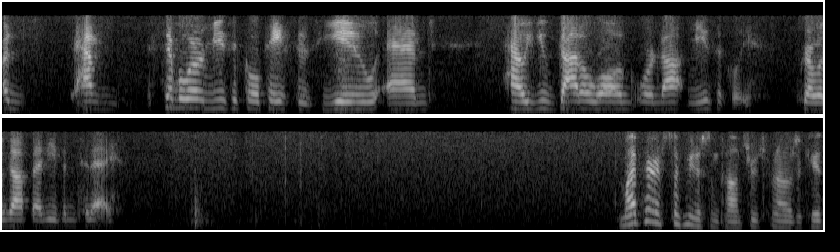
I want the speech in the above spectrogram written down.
have similar musical tastes as you and how you got along or not musically growing up and even today. My parents took me to some concerts when I was a kid,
